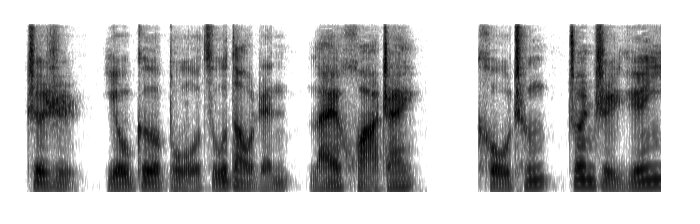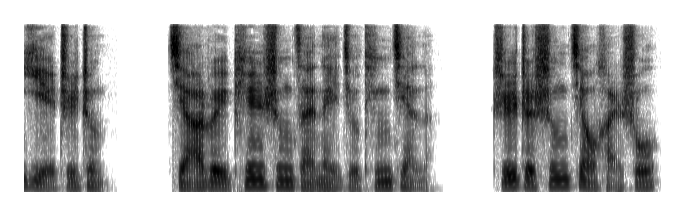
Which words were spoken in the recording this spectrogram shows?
这日有个跛足道人来化斋，口称专治冤业之症。贾瑞偏生在内，就听见了，直着声叫喊说：“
